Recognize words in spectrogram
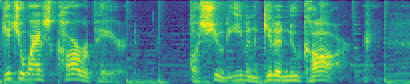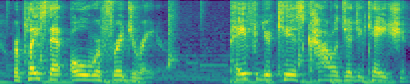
get your wife's car repaired, or shoot, even get a new car, replace that old refrigerator, pay for your kids' college education,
